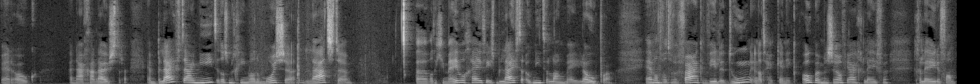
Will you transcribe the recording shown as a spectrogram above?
er ook naar gaan luisteren. En blijf daar niet, dat is misschien wel de mooiste laatste uh, wat ik je mee wil geven, is blijf daar ook niet te lang mee lopen. want wat we vaak willen doen, en dat herken ik ook bij mezelf jaar geleden, geleden van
